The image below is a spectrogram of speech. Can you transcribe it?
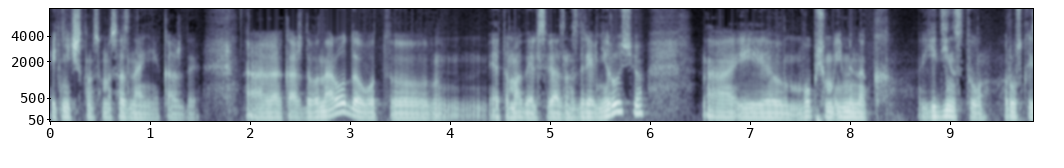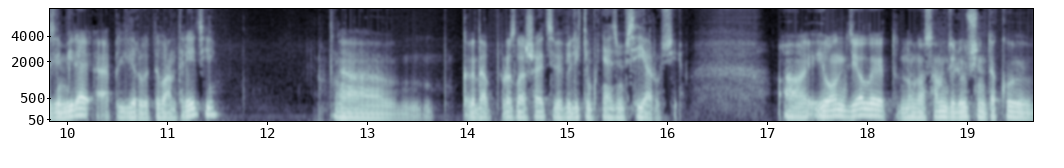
этническом самосознании каждой, каждого народа. Вот эта модель связана с Древней Русью, и, в общем, именно к единству русской земли апеллирует Иван III, когда провозглашает себя великим князем всея Руси. И он делает, ну, на самом деле, очень такой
